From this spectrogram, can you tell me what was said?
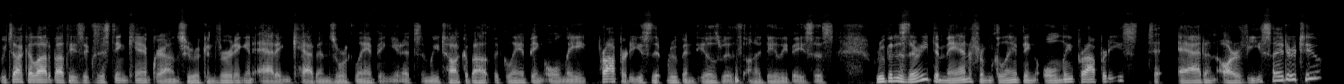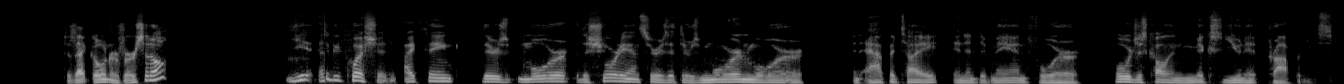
we talk a lot about these existing campgrounds who are converting and adding cabins or glamping units. And we talk about the glamping only properties that Ruben deals with on a daily basis. Ruben, is there any demand from glamping only properties to add an RV site or two? Does that go in reverse at all? Yeah, that's a good question. I think there's more, the short answer is that there's more and more an appetite and a demand for what we're just calling mixed unit properties.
